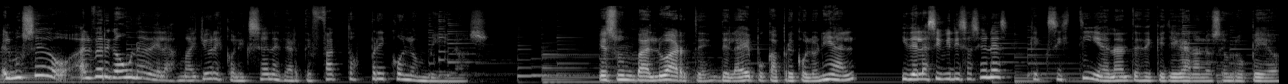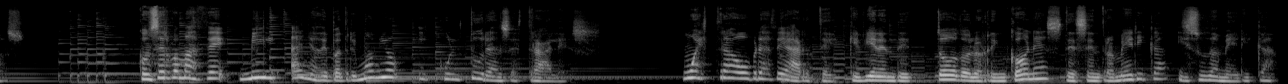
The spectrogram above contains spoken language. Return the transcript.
El museo alberga una de las mayores colecciones de artefactos precolombinos. Es un baluarte de la época precolonial y de las civilizaciones que existían antes de que llegaran los europeos. Conserva más de mil años de patrimonio y cultura ancestrales. Muestra obras de arte que vienen de todos los rincones de Centroamérica y Sudamérica.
